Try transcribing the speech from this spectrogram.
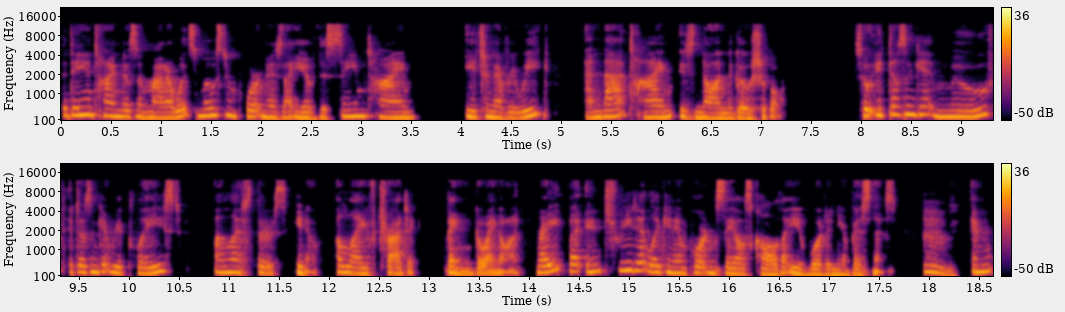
the day and time doesn't matter. What's most important is that you have the same time each and every week, and that time is non negotiable. So, it doesn't get moved, it doesn't get replaced unless there's, you know, a life tragic thing going on, right? But and treat it like an important sales call that you would in your business. Mm. And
